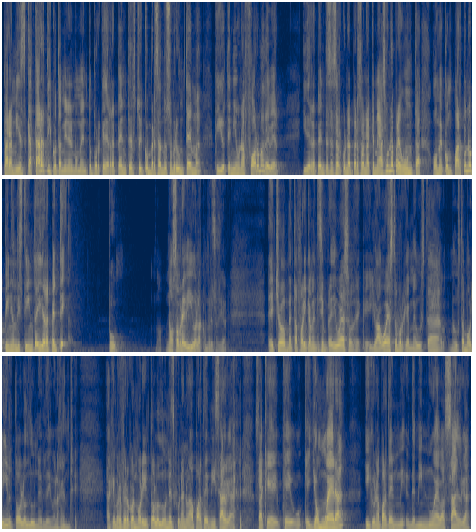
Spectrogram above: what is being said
para mí es catártico también el momento porque de repente estoy conversando sobre un tema que yo tenía una forma de ver y de repente se acerca una persona que me hace una pregunta o me comparte una opinión distinta y de repente, ¡pum! No, sobrevivo la conversación. De hecho, metafóricamente siempre digo eso, de que yo hago esto porque me gusta, me gusta morir todos los lunes, le digo a la gente. ¿A qué me refiero con morir todos los lunes? Que una nueva parte de mí salga. O sea, que, que, que yo muera y que una parte de mí, de mí nueva salga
